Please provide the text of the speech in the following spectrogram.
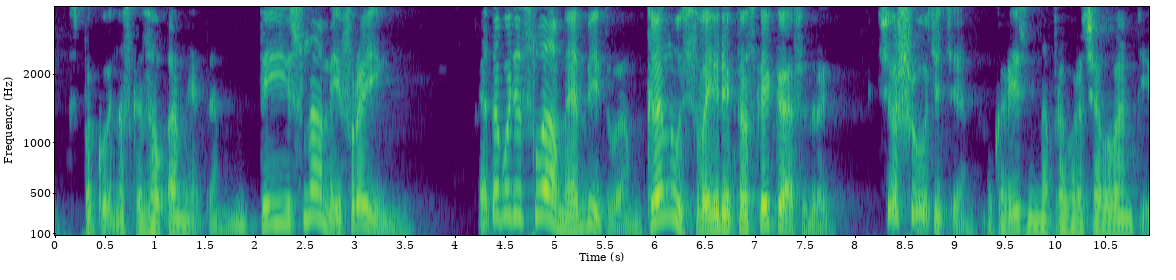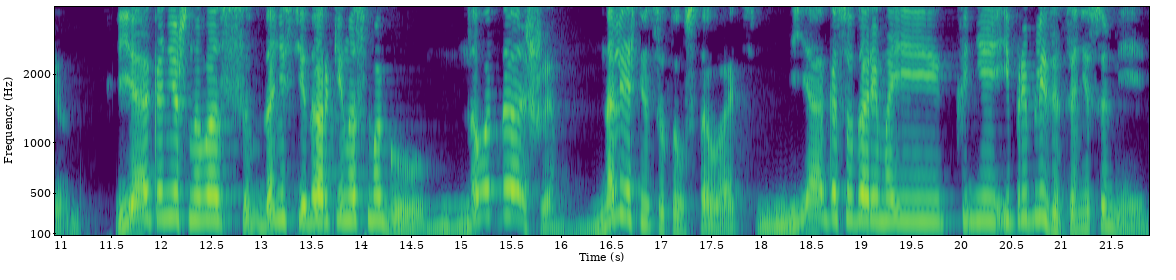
– спокойно сказал Анетта. «Ты с нами, Ефраим. Это будет славная битва, клянусь своей ректорской кафедрой». «Все шутите», – укоризненно проворчал вампир. «Я, конечно, вас донести до Аркина смогу, но вот дальше на лестницу-то вставать. Я, государи мои, к ней и приблизиться не сумею.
